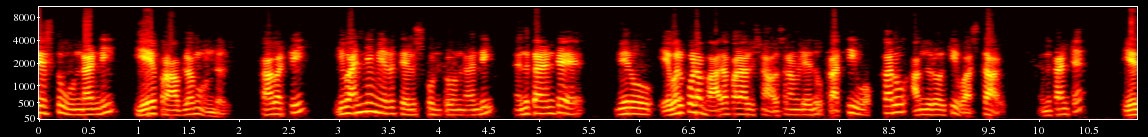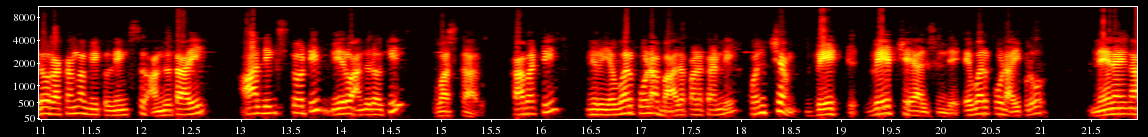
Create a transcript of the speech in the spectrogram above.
చేస్తూ ఉండండి ఏ ప్రాబ్లం ఉండదు. కాబట్టి ఇవన్నీ మీరు తెలుసుకుంటూ ఉండండి. ఎందుకంటే మీరు ఎవరు కూడా బాధపడాల్సిన అవసరం లేదు ప్రతి ఒక్కరూ అందులోకి వస్తారు. ఎందుకంటే ఏదో రకంగా మీకు లింక్స్ అందుతాయి ఆ లింక్స్ తోటి మీరు అందులోకి వస్తారు. కాబట్టి మీరు ఎవరు కూడా బాధపడకండి కొంచెం వెయిట్ వెయిట్ చేయాల్సిందే. ఎవరు కూడా ఇప్పుడు నేనైనా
